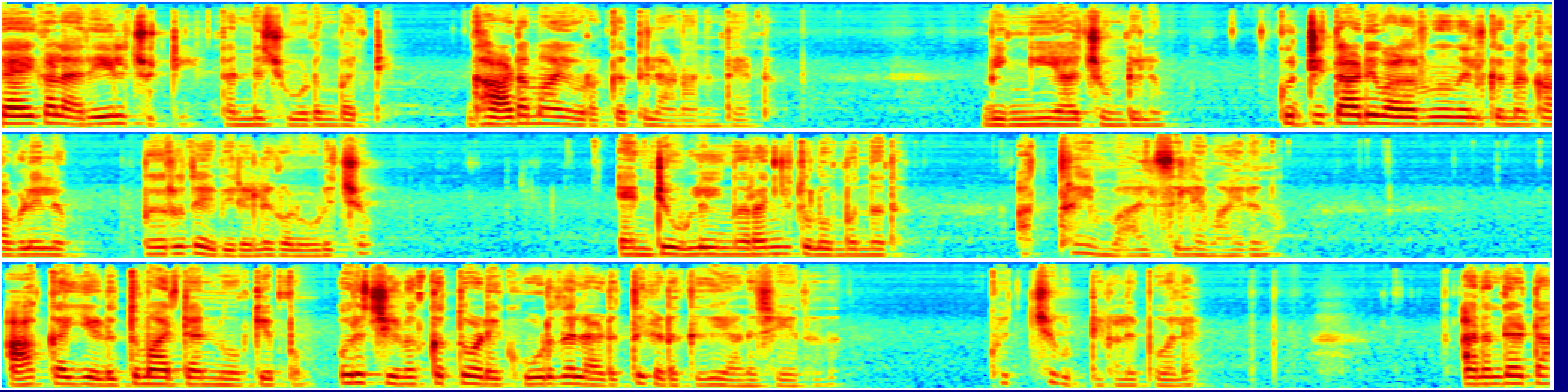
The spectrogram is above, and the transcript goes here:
കൈകൾ അരയിൽ ചുറ്റി തന്റെ ചൂടും പറ്റി ഗാഠമായ ഉറക്കത്തിലാണ് അനന്തേട്ടൻ. വിങ്ങിയ ആ ചുണ്ടിലും കുറ്റിത്താടി വളർന്നു നിൽക്കുന്ന കവിളിലും വെറുതെ വിരലുകൾ ഓടിച്ചു. എന്റെ ഉള്ളിൽ നിറഞ്ഞു തുളുമ്പുന്നത് അത്രയും വാത്സല്യമായിരുന്നു. ആ കൈ എടുത്തു മാറ്റാൻ നോക്കിയപ്പം ഒരു ചിണക്കത്തോടെ കൂടുതൽ അടുത്ത് കിടക്കുകയാണ് ചെയ്തത്. കൊച്ചുകുട്ടികളെ പോലെ. അനന്തേട്ടാ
